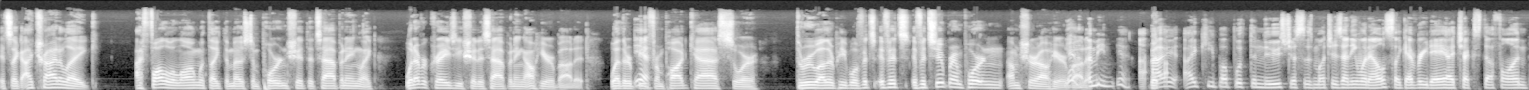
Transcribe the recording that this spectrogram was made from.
It's like I try to like I follow along with like the most important shit that's happening. Like whatever crazy shit is happening, I'll hear about it. Whether it be Yeah. from podcasts or through other people. If it's if it's if it's super important, I'm sure I'll hear yeah, about it. I mean, yeah, I- But- I I keep up with the news just as much as anyone else. Like every day, I check stuff on,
